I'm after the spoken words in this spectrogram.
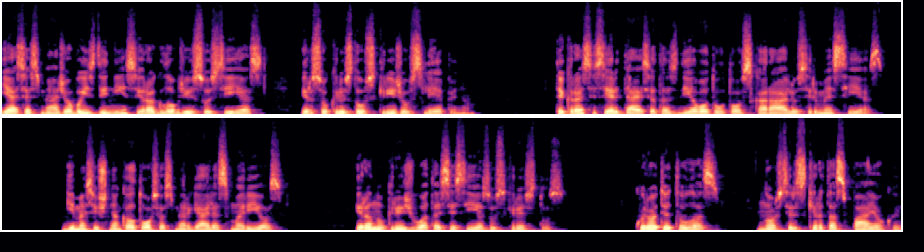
Jasės medžio vaizdinys yra glaudžiai susijęs ir su kristaus kryžiaus slėpiniu tikrasis ir teisėtas dievo tautos karalius ir mesijas gimęs iš nekaltosios mergelės marijos yra nukryžiuotasis jėzus kristus kurio titulas nors ir skirtas pajuokai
